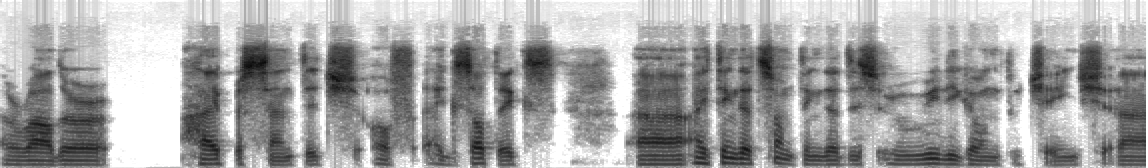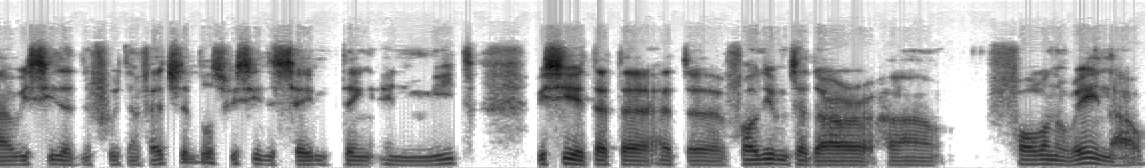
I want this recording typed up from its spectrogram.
a rather high percentage of exotics, uh, I think that's something that is really going to change. Uh, we see that in fruit and vegetables. We see the same thing in meat. We see it at the at the volumes that are uh, fallen away now.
